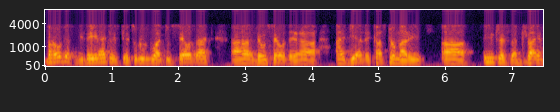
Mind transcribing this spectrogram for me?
But obviously, the United States wouldn't want to sell that uh, they will sell their uh, idea, the customary uh, interests that drive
